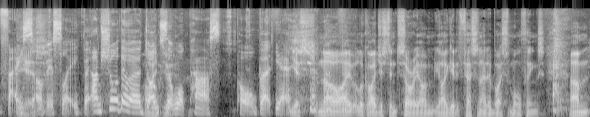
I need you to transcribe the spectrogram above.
face, yes. obviously. But I'm sure there were dogs that walked past Paul. But yeah. Yes. No. I look. I just sorry. I'm, I get fascinated by small things. Um,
